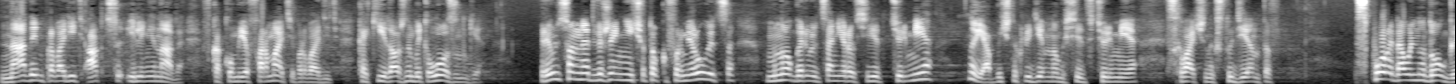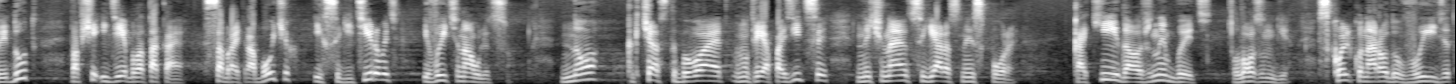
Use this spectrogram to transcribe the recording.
надо им проводить акцию или не надо, в каком ее формате проводить, какие должны быть лозунги. Революционное движение еще только формируется, много революционеров сидит в тюрьме, ну и обычных людей много сидит в тюрьме, схваченных студентов. Споры довольно долго идут. Вообще идея была такая – собрать рабочих, их сагитировать и выйти на улицу. Но, как часто бывает внутри оппозиции, начинаются яростные споры. Какие должны быть лозунги? Сколько народу выйдет?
